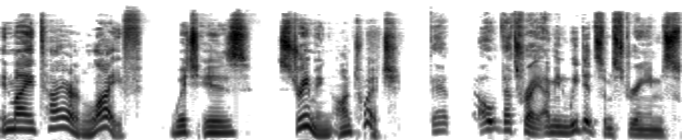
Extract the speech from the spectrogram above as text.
in my entire life, which is streaming on Twitch. That Oh, that's right. I mean, we did some streams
